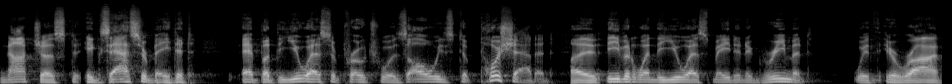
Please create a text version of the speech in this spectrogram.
not just exacerbated but the U.S. approach was always to push at it, uh, even when the U.S. made an agreement with Iran,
